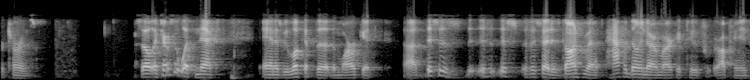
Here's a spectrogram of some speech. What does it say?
returns. So in terms of what's next, and as we look at the market, this, as I said, has gone from a half a billion dollar market for opportunities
